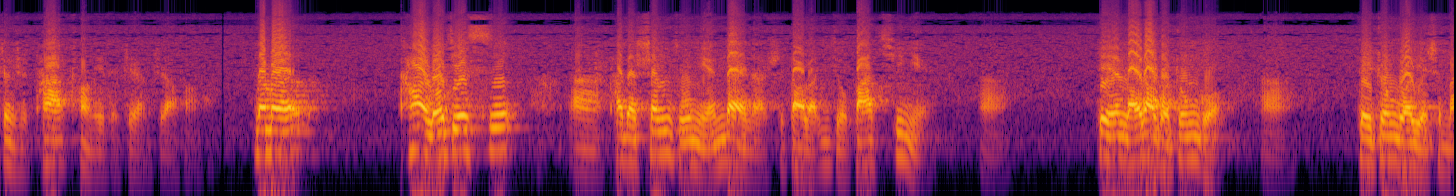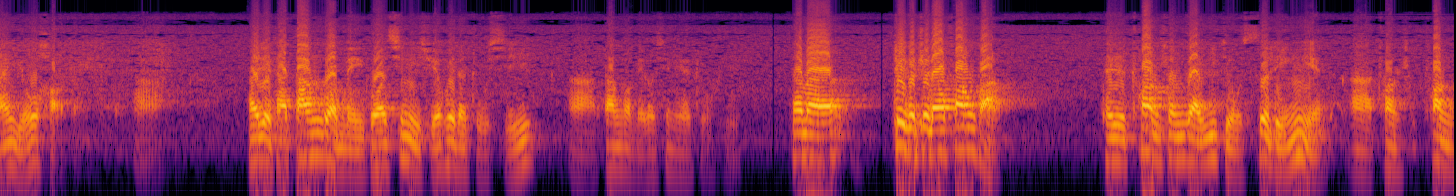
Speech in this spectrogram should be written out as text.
正是他创立的这样治疗方法。那么，卡尔·罗杰斯啊，他的生卒年代呢是到了一九八七年啊，这人来到过中国啊，对中国也是蛮友好的啊。而且他当过美国心理学会的主席，啊，当过美国心理学主席。那么这个治疗方法，它是创生在一九四零年，啊，创创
